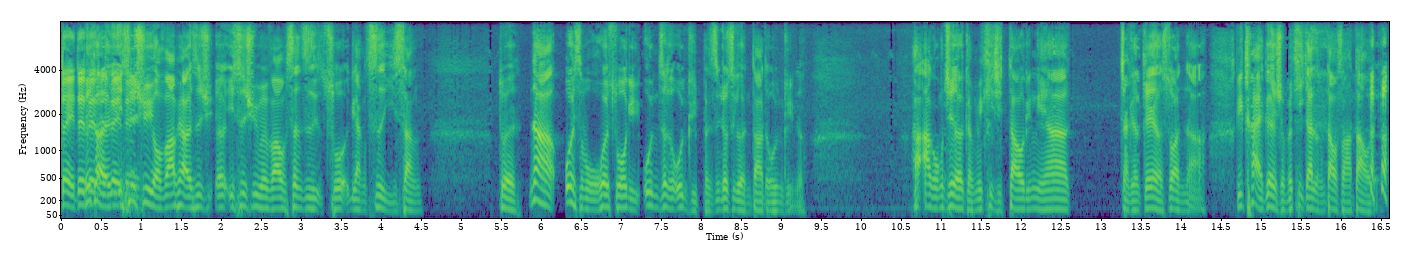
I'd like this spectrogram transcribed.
对对对，你可能一次去有发票，一次去呃一次去没发票，甚至说两次以上。对，那为什么我会说你问这个问题本身就是个很大的问题呢？他阿公记得跟你去一刀，你啊讲个给就算啦，你开一个想要去干两道三道的，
